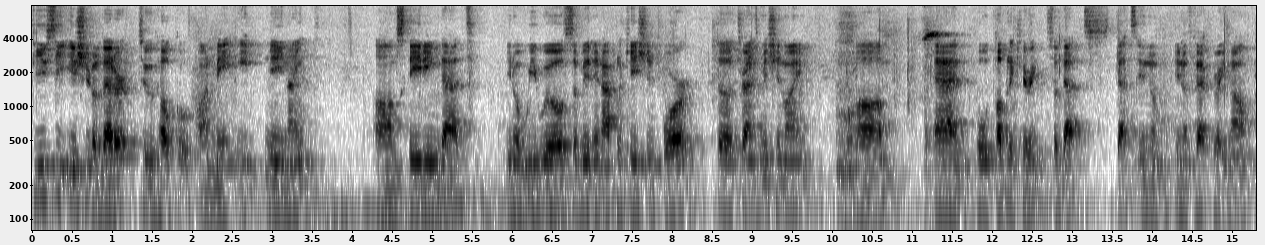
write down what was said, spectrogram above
PUC issued a letter to Helco on May 8th, May 9th, um, stating that, you know, we will submit an application for the transmission line um, and hold public hearing. So that's, that's in, in effect right now.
